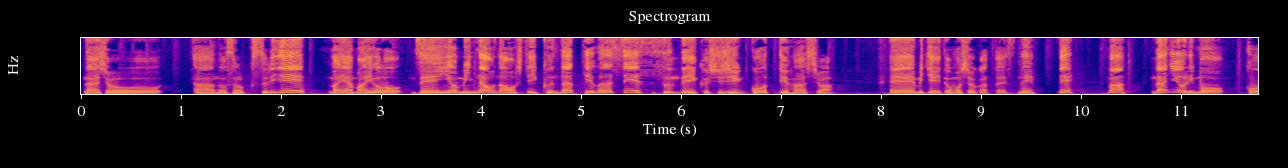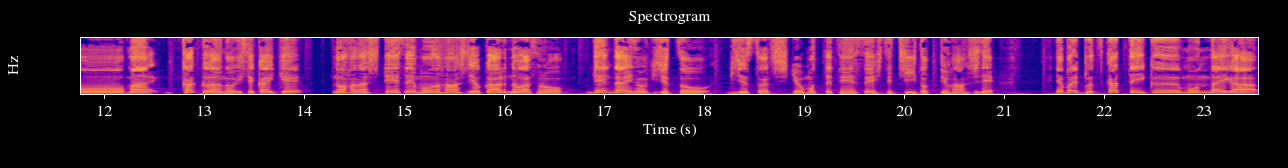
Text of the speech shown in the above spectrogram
なんでしょう、あの、その薬で、まあ、病を、全員をみんなを治していくんだっていう形で進んでいく主人公っていう話は、えー、見ていて面白かったですね。で、まあ、何よりも、こう、まあ、各あの、異世界系の話、転生ものの話でよくあるのが、その、現代の技術を、技術とか知識を持って転生してチートっていう話で、やっぱりぶつかっていく問題が、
